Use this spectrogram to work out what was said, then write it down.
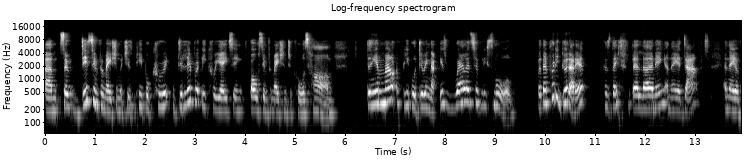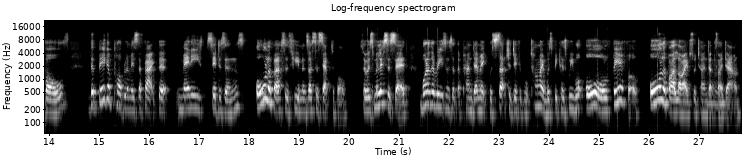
Um, so, disinformation, which is people cre- deliberately creating false information to cause harm, the amount of people doing that is relatively small, but they're pretty good at it because they, they're learning and they adapt and they evolve. The bigger problem is the fact that many citizens, all of us as humans, are susceptible. So, as Melissa said, one of the reasons that the pandemic was such a difficult time was because we were all fearful. All of our lives were turned mm. upside down.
